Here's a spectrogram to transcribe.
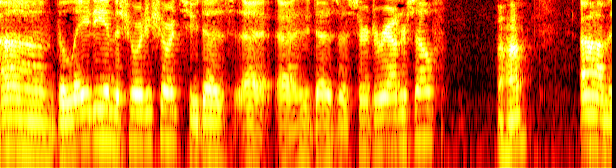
Um, the lady in the shorty shorts who does uh, uh, who does uh, surgery on herself. Uh huh. Um,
